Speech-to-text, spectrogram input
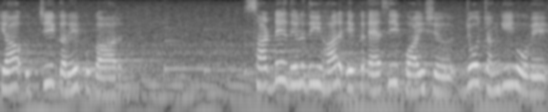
ਕਿਆ ਉੱਚੀ ਕਰੇ ਪੁਕਾਰ। ਸਾਡੇ ਦਿਲ ਦੀ ਹਰ ਇੱਕ ਐਸੀ ਖੁਆਇਸ਼, ਜੋ ਚੰਗੀ ਹੋਵੇ,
